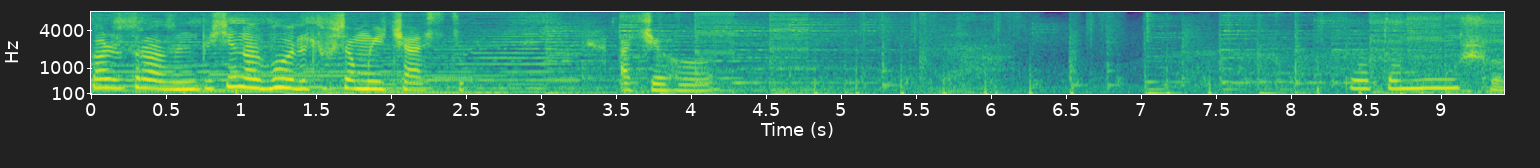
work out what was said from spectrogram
кажу сразу, NPC нас буде в самої часті. А чого? То Тому що.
